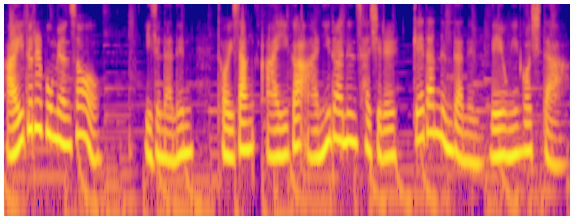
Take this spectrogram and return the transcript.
아이들을 보면서 이제 나는 더 이상 아이가 아니라는 사실을 깨닫는다는 내용인 것이다.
